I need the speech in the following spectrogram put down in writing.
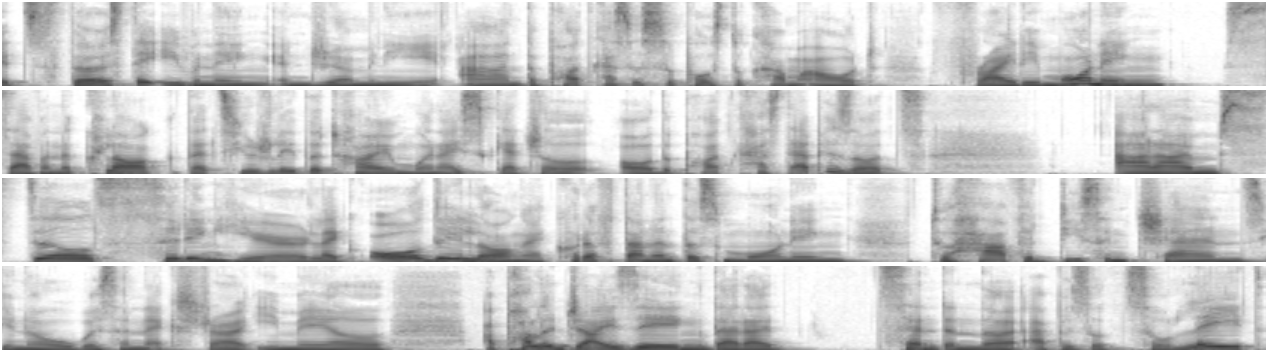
It's Thursday evening in Germany, and the podcast is supposed to come out Friday morning, 7 o'clock. That's usually the time when I schedule all the podcast episodes. And I'm still sitting here like all day long. I could have done it this morning to have a decent chance, you know, with an extra email apologizing that I sent in the episode so late.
